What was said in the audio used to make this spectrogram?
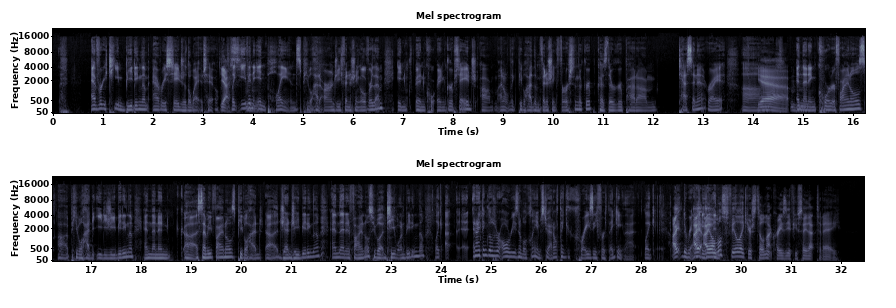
every team beating them every stage of the way too. Yes. like even in planes, people had RNG finishing over them in in in group stage. Um, I don't think people had them finishing first in their group because their group had um. TES in it, right? Um, Yeah. mhm. And then in quarterfinals, uh, people had EDG beating them, and then in uh, semifinals, people had uh, Gen G beating them, and then in finals, people had T1 beating them. Like, uh, and I think those are all reasonable claims too. I don't think you're crazy for thinking that. Like, I, the I, reality, I and- almost feel like you're still not crazy if you say that today.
